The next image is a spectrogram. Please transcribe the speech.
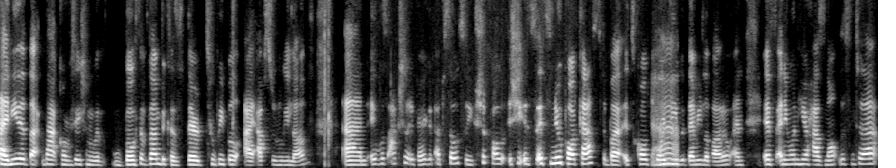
I needed that that conversation with both of them because they're two people I absolutely love. And it was actually a very good episode. So you should probably she it's it's a new podcast, but it's called yeah. 4D with Demi Lovato. And if anyone here has not listened to that,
